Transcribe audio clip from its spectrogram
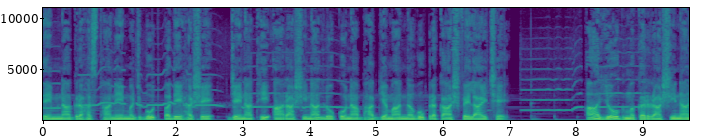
તેમના ગ્રહસ્થાને મજબૂત પદે હશે, જેનાથી આ રાશિના લોકોના ભાગ્યમાં નવું પ્રકાશ ફેલાય છે. આ યોગ મકર રાશિના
